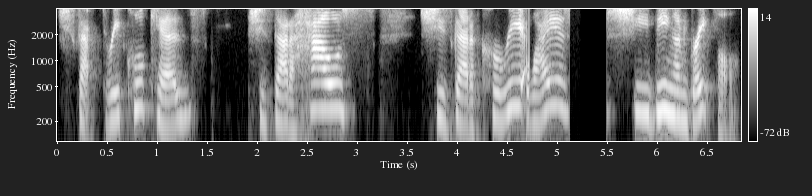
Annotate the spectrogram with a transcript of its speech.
She's got three cool kids. She's got a house. She's got a career. Why is she being ungrateful?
